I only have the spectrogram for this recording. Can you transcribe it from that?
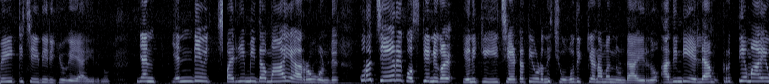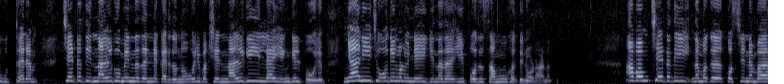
വെയിറ്റ് ചെയ്തിരിക്കുകയായിരുന്നു. ഞാൻ എന്റെ പരിമിതമായ അറിവ് കൊണ്ട് കുറച്ചേറെ ക്വസ്റ്റ്യനുകൾ എനിക്ക് ഈ ചേട്ടത്തിയോടൊന്ന് ചോദിക്കണമെന്നുണ്ടായിരുന്നു. അതിന്റെ എല്ലാം കൃത്യമായ ഉത്തരം ചേട്ടത്തി നൽകുമെന്ന് തന്നെ കരുതുന്നു. ഒരുപക്ഷെ നൽകിയില്ല എങ്കിൽ പോലും ഞാൻ ഈ ചോദ്യങ്ങൾ ഉന്നയിക്കുന്നത് ഈ പൊതുസമൂഹത്തിനോടാണ് അപ്പം ചേട്ടത്തി നമുക്ക് ക്വസ്റ്റ്യൻ നമ്പർ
